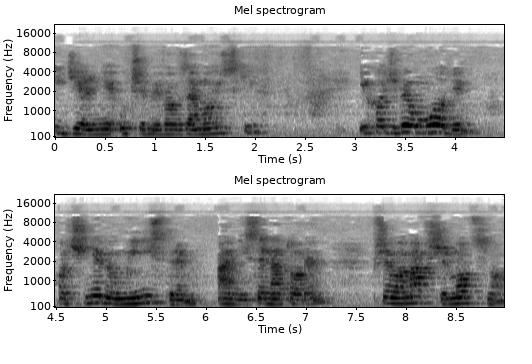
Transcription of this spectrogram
i dzielnie utrzymywał Zamojski i choć był młodym, choć nie był ministrem ani senatorem, przełamawszy mocną,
